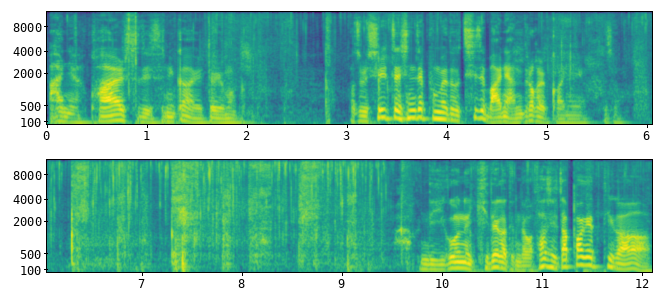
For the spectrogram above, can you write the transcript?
아니야. 과할 수도 있으니까 일단 요만큼. 어차피 실제 신제품에도 치즈 많이 안 들어갈 거 아니에요. 그죠? 아, 근데 이거는 기대가 된다고. 사실 짜파게티가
